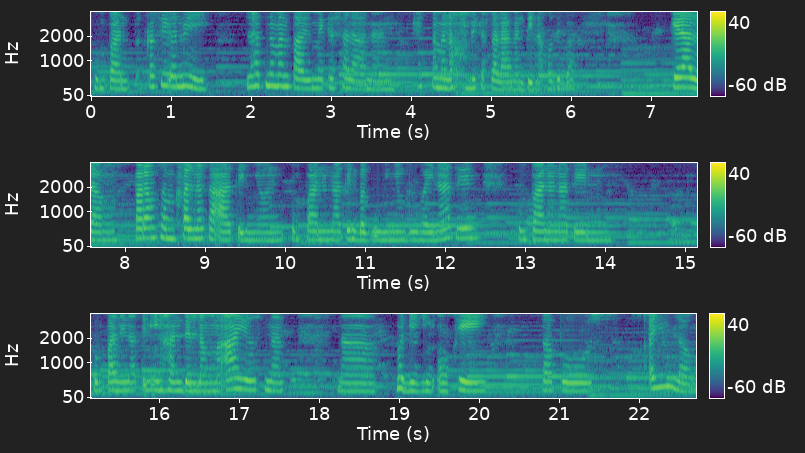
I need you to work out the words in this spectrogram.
kung paano, kasi ano eh, lahat naman tayo may kasalanan. Kahit naman ako may kasalanan din ako, di ba? Kaya lang, parang sampal na sa atin yon kung paano natin baguhin yung buhay natin, kung paano natin kung paano natin i-handle ng maayos na na magiging okay. Tapos, ayun lang.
